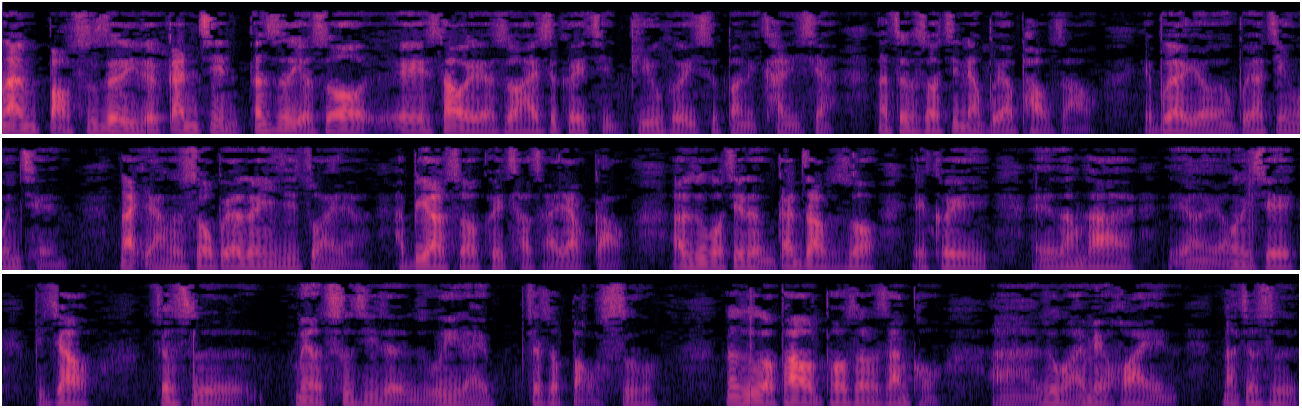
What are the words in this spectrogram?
然保持这里的干净，但是有时候诶稍微有时候还是可以请皮肤科医师帮你看一下。那这个时候尽量不要泡澡，也不要游泳，不要进温泉。那痒的时候不要任意去抓痒，还必要的时候可以擦擦药膏。啊，如果觉得很干燥的时候，也可以诶让它呃用一些比较就是没有刺激的乳液来叫做保湿。那如果泡泡伤的伤口啊，如果还没有发炎。那就是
